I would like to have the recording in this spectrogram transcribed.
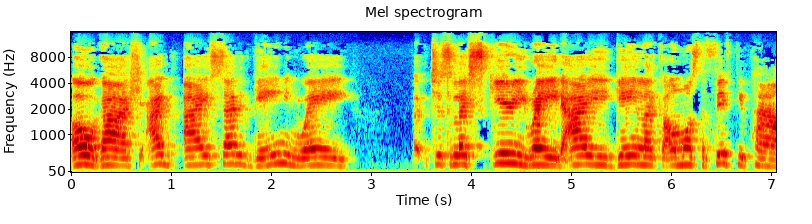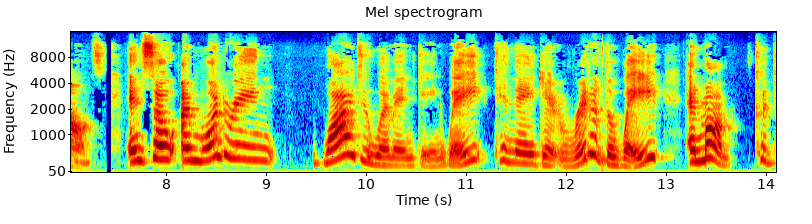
Oh gosh, I I started gaining weight, uh, just like scary rate. I gained like almost fifty pounds. And so, I'm wondering why do women gain weight? Can they get rid of the weight? And, mom, could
